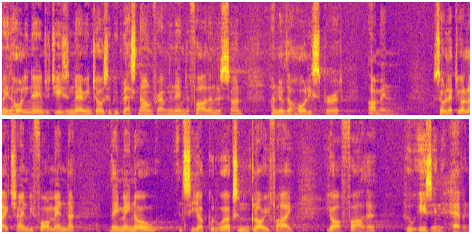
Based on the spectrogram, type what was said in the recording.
May the holy names of Jesus, Mary, and Joseph be blessed now and forever in the name of the Father, and of the Son, and of the Holy Spirit. Amen. So let your light shine before men that they may know and see your good works and glorify your Father who is in heaven.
